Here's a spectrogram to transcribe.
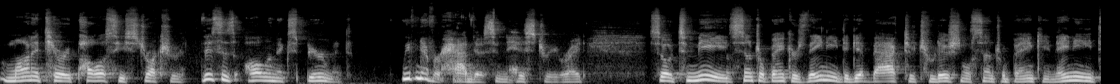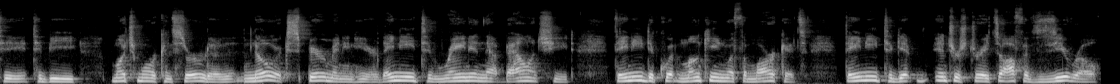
monetary policy structure, this is all an experiment. We've never had this in history, right? So to me, central bankers, they need to get back to traditional central banking. They need to, to be much more conservative. No experimenting here. They need to rein in that balance sheet. They need to quit monkeying with the markets. They need to get interest rates off of zero.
